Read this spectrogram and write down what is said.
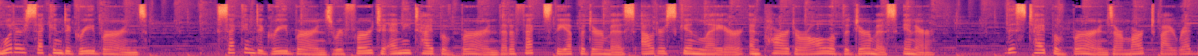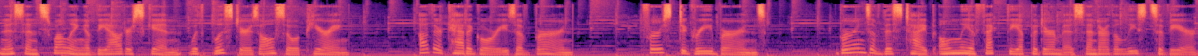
What are second degree burns? Second-degree burns refer to any type of burn that affects the epidermis outer skin layer and part or all of the dermis inner. This type of burns are marked by redness and swelling of the outer skin, with blisters also appearing. Other categories of burn. First-degree burns. Burns of this type only affect the epidermis and are the least severe.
